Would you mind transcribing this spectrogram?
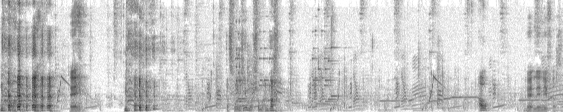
Hey, Das wollte ich immer schon mal machen. Au. Hätten in die Fresse.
